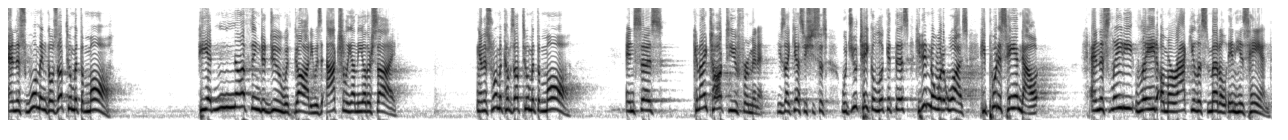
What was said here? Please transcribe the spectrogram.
And this woman goes up to him at the mall. He had nothing to do with God, he was actually on the other side. And this woman comes up to him at the mall and says, Can I talk to you for a minute? He's like, Yes. And she says, Would you take a look at this? He didn't know what it was. He put his hand out, and this lady laid a miraculous medal in his hand.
